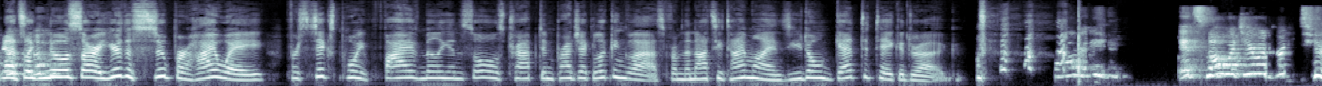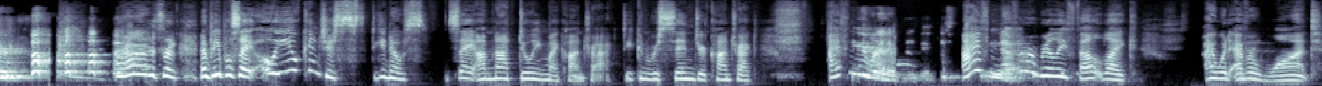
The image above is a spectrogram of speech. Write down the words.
yeah, it's like, no, sorry, you're the super highway for 6.5 million souls trapped in Project Looking Glass from the Nazi timelines. You don't get to take a drug. sorry. It's not what you agreed to. it's like, and people say, "Oh, you can just, you know, say I'm not doing my contract. You can rescind your contract." I've never, really I've no. never really felt like I would ever want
